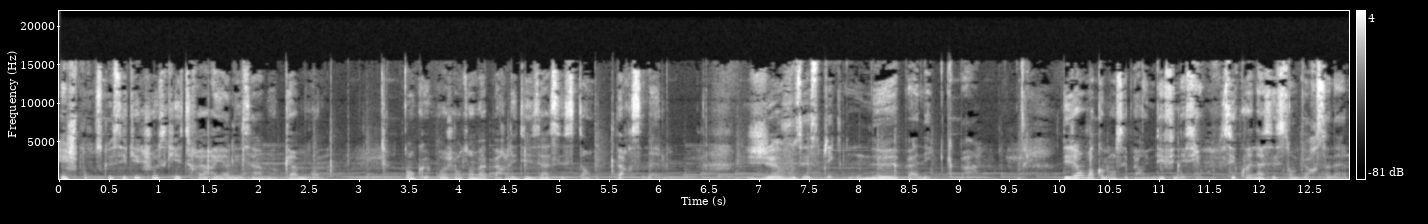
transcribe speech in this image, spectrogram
Et je pense que c'est quelque chose qui est très réalisable au Cameroun. Donc aujourd'hui, on va parler des assistants personnels. Je vous explique, ne panique pas. Déjà, on va commencer par une définition. C'est quoi un assistant personnel?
